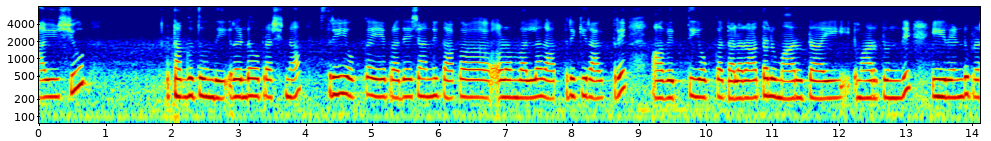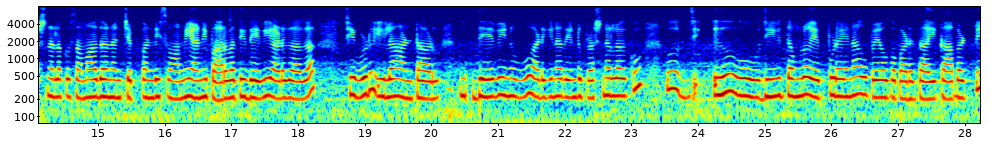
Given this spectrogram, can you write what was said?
ఆయుష్ తగ్గుతుంది. రెండవ ప్రశ్న స్త్రీ యొక్క ఏ ప్రదేశాన్ని తాకడం వల్ల రాత్రికి రాత్రే ఆ వ్యక్తి యొక్క తలరాతలు మారుతాయి మారుతుంది? ఈ రెండు ప్రశ్నలకు సమాధానం చెప్పండి స్వామి అని పార్వతీదేవి అడగగా శివుడు ఇలా అంటాడు దేవి నువ్వు అడిగిన రెండు ప్రశ్నలకు జీవితంలో ఎప్పుడైనా ఉపయోగపడతాయి కాబట్టి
